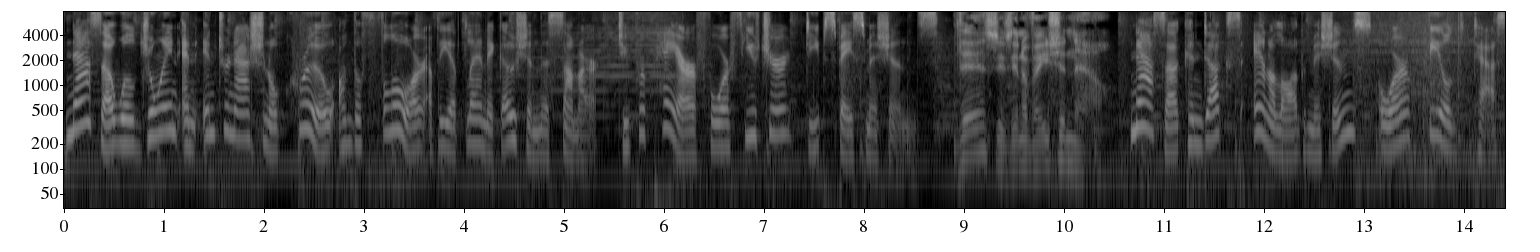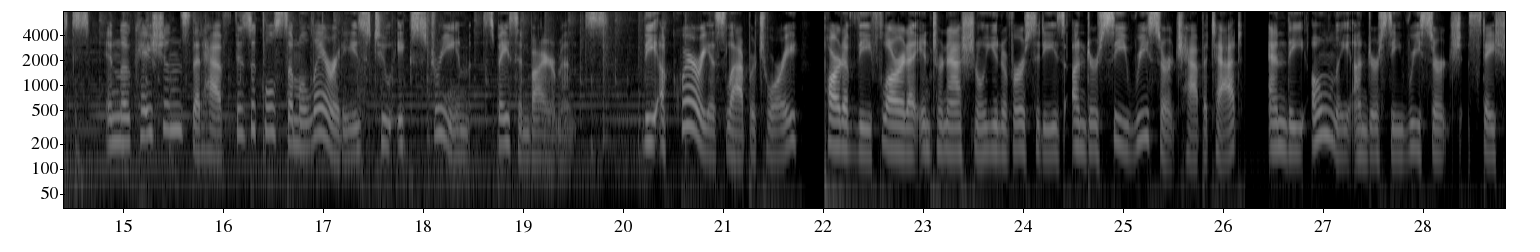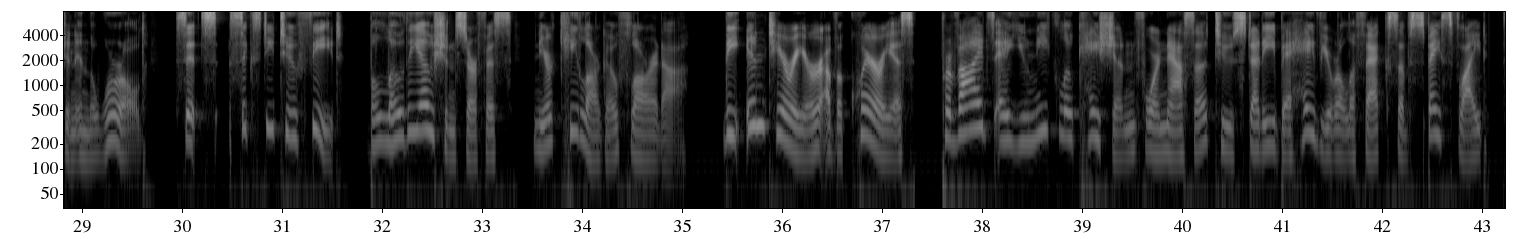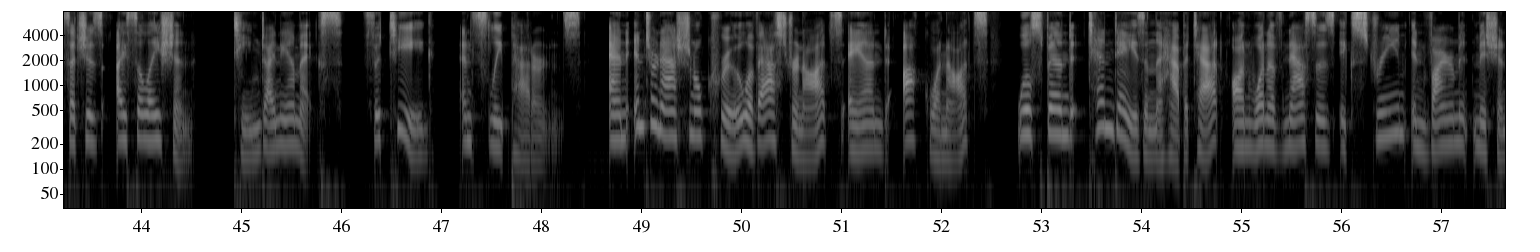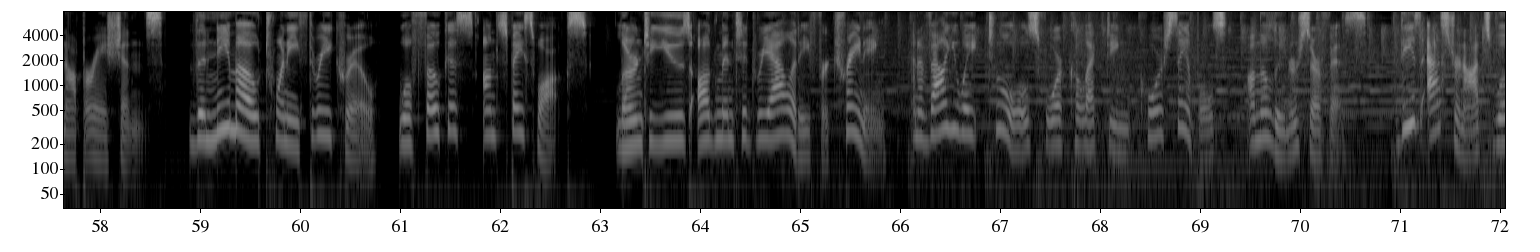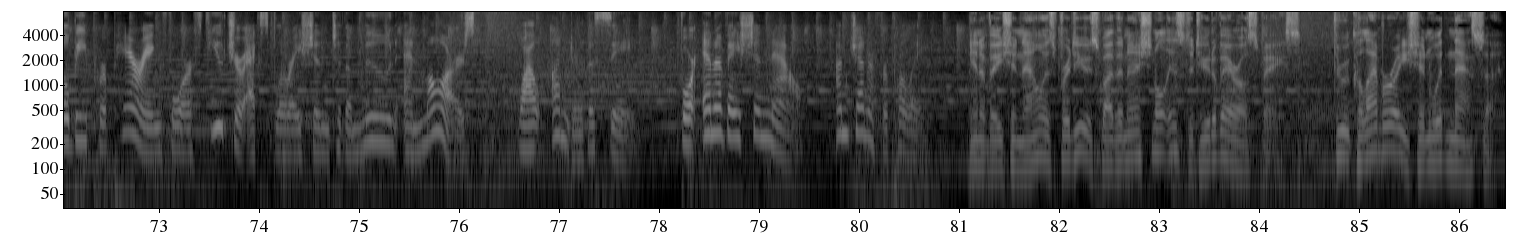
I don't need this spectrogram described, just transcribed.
NASA will join an international crew on the floor of the Atlantic Ocean this summer to prepare for future deep space missions. This is Innovation Now. NASA conducts analog missions, or field tests, in locations that have physical similarities to extreme space environments. The Aquarius Laboratory, part of the Florida International University's undersea research habitat and the only undersea research station in the world, sits 62 feet below the ocean surface near Key Largo, Florida. The interior of Aquarius provides a unique location for NASA to study behavioral effects of spaceflight, such as isolation, team dynamics, fatigue, and sleep patterns. An international crew of astronauts and aquanauts will spend 10 days in the habitat on one of NASA's extreme environment mission operations. The NEEMO 23 crew will focus on spacewalks, learn to use augmented reality for training, and evaluate tools for collecting core samples on the lunar surface. These astronauts will be preparing for future exploration to the moon and Mars while under the sea. For Innovation Now, I'm Jennifer Pulley. Innovation Now is produced by the National Institute of Aerospace through collaboration with NASA.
